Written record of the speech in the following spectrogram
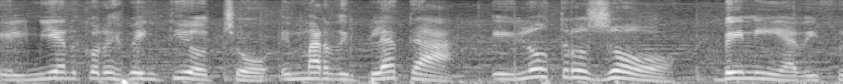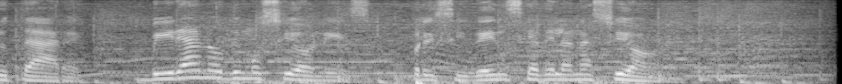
El miércoles 28 en Mar del Plata, El Otro Yo. Venía a disfrutar. Verano de emociones. Presidencia de la Nación.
